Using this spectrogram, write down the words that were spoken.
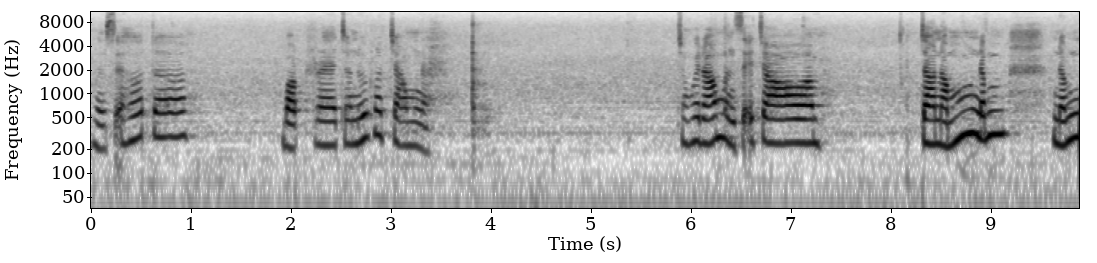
Mình sẽ hớt uh, bọt ra cho nước nó trong nè. Trong cái đó mình sẽ cho cho nấm nấm nấm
